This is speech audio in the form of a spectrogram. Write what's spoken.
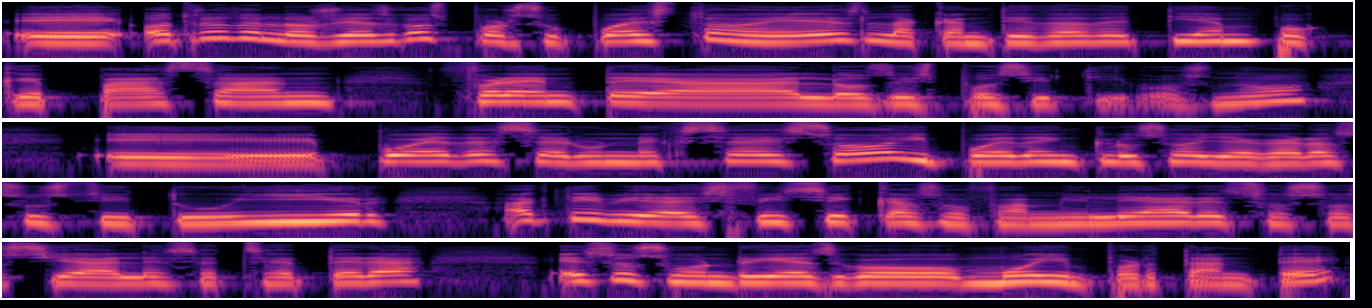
Eh, otro de los riesgos, por supuesto, es la cantidad de tiempo que pasan frente a los dispositivos, ¿no? puede ser un exceso y puede incluso llegar a sustituir actividades físicas o familiares o sociales, etcétera. Eso es un riesgo muy importante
